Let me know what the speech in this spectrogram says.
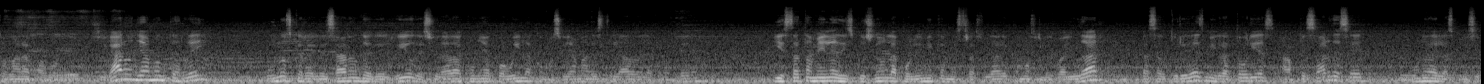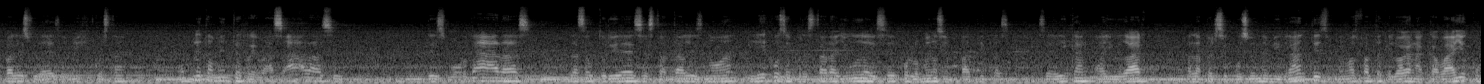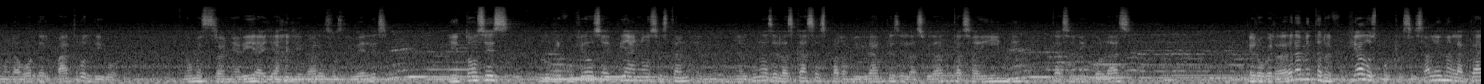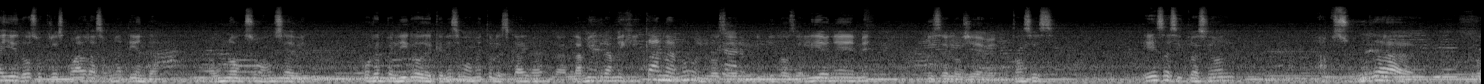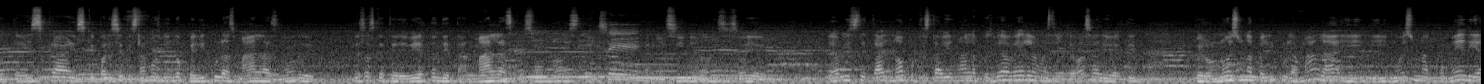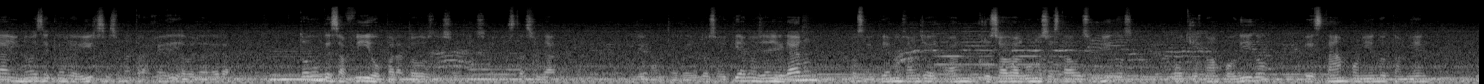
tomar a favor de ellos. Llegaron ya a Monterrey, unos que regresaron desde el río de Ciudad Acuña, Coahuila, como se llama de este lado de la frontera, y está también la discusión, la polémica en nuestra ciudad de cómo se les va a ayudar. Las autoridades migratorias, a pesar de ser una de las principales ciudades de México, están completamente rebasadas, desbordadas. Las autoridades estatales no lejos de prestar ayuda y ser por lo menos empáticas, se dedican a ayudar a la persecución de migrantes. No más falta que lo hagan a caballo como labor del patrón, digo, no me extrañaría ya llegar a esos niveles. Y entonces los refugiados haitianos están en algunas de las casas para migrantes de la ciudad, Casa Indy, Casa Nicolás, pero verdaderamente refugiados, porque si salen a la calle dos o tres cuadras a una tienda, a un Oxxo, a un Seven, corren peligro de que en ese momento les caiga la, migra mexicana, ¿no? los, del, los del INM, y se los lleven. Entonces, esa situación absurda, grotesca, es que parece que estamos viendo películas malas, ¿no? De, esas que te divierten de tan malas que son, ¿no? Este, En el cine, ¿no? Dices, oye, ¿ya viste tal? No, porque está bien mala, pues ve a verla, maestro, te vas a divertir. Pero no es una película mala y, no es una comedia y no es de qué reírse, es una tragedia verdadera. Todo un desafío para todos nosotros en esta ciudad de Monterrey. Los haitianos ya llegaron, los haitianos han, han cruzado algunos Estados Unidos, otros no han podido, están poniendo también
